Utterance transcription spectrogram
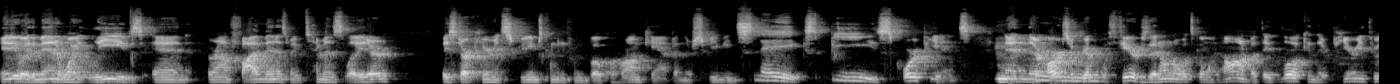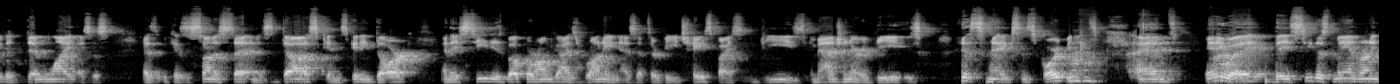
anyway, the man in white leaves, and around five minutes, maybe ten minutes later, they start hearing screams coming from the Boko Haram camp, and they're screaming snakes, bees, scorpions, Mm. and their hearts are gripped with fear because they don't know what's going on. But they look and they're peering through the dim light as this, as because the sun is set and it's dusk and it's getting dark, and they see these Boko Haram guys running as if they're being chased by bees, imaginary bees, snakes, and scorpions. And anyway, they see this man running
